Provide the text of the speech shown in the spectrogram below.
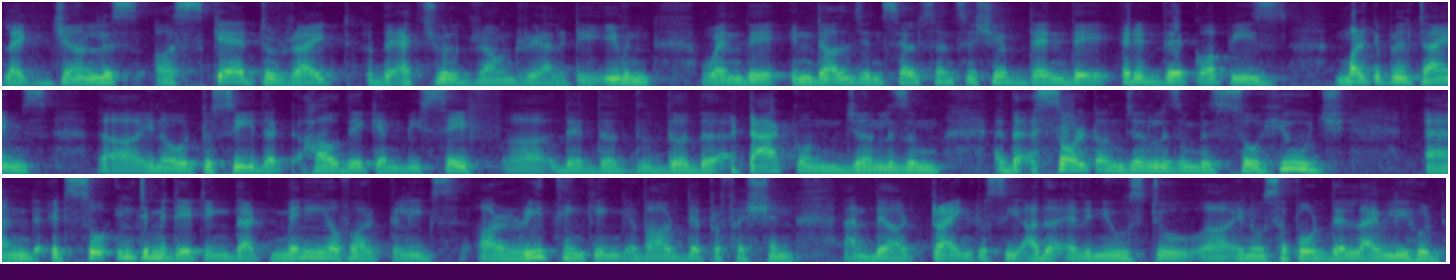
Like journalists are scared to write the actual ground reality. Even when they indulge in self-censorship, then they edit their copies multiple times uh, you know, to see that how they can be safe. Uh, the, the, the, the attack on journalism, the assault on journalism is so huge and it's so intimidating that many of our colleagues are rethinking about their profession and they are trying to see other avenues to uh, you know support their livelihood.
